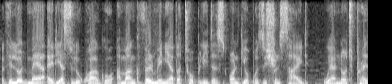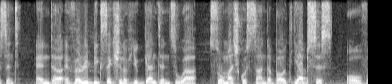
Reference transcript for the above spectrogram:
The Lord Mayor Erias Lukwago, among very many other top leaders on the opposition side, were not present. And uh, a very big section of Ugandans were so much concerned about the absence of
